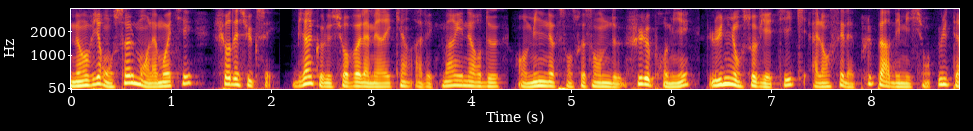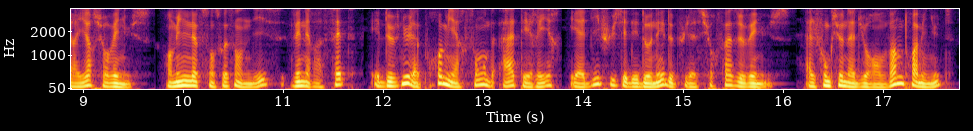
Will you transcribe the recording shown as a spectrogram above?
mais environ seulement la moitié furent des succès. Bien que le survol américain avec Mariner 2 en 1962 fut le premier, l'Union soviétique a lancé la plupart des missions ultérieures sur Vénus. En 1970, Venera 7 est devenue la première sonde à atterrir et à diffuser des données depuis la surface de Vénus. Elle fonctionna durant 23 minutes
